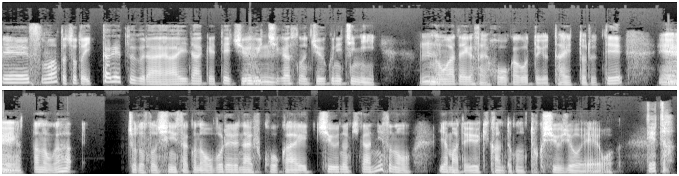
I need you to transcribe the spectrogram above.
で、その後ちょっと1ヶ月ぐらい間空けて、11月の19日に、う。能形映画祭放課後というタイトルで、えーうん。やったのが、ちょうどその新作の溺れるナイフ公開中の期間に、その、山田裕貴監督の特集上映を、出た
